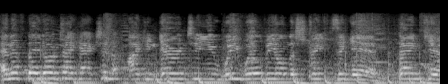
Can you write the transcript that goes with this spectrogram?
And if they don't take action, I can guarantee you we will be on the streets again. Thank you.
